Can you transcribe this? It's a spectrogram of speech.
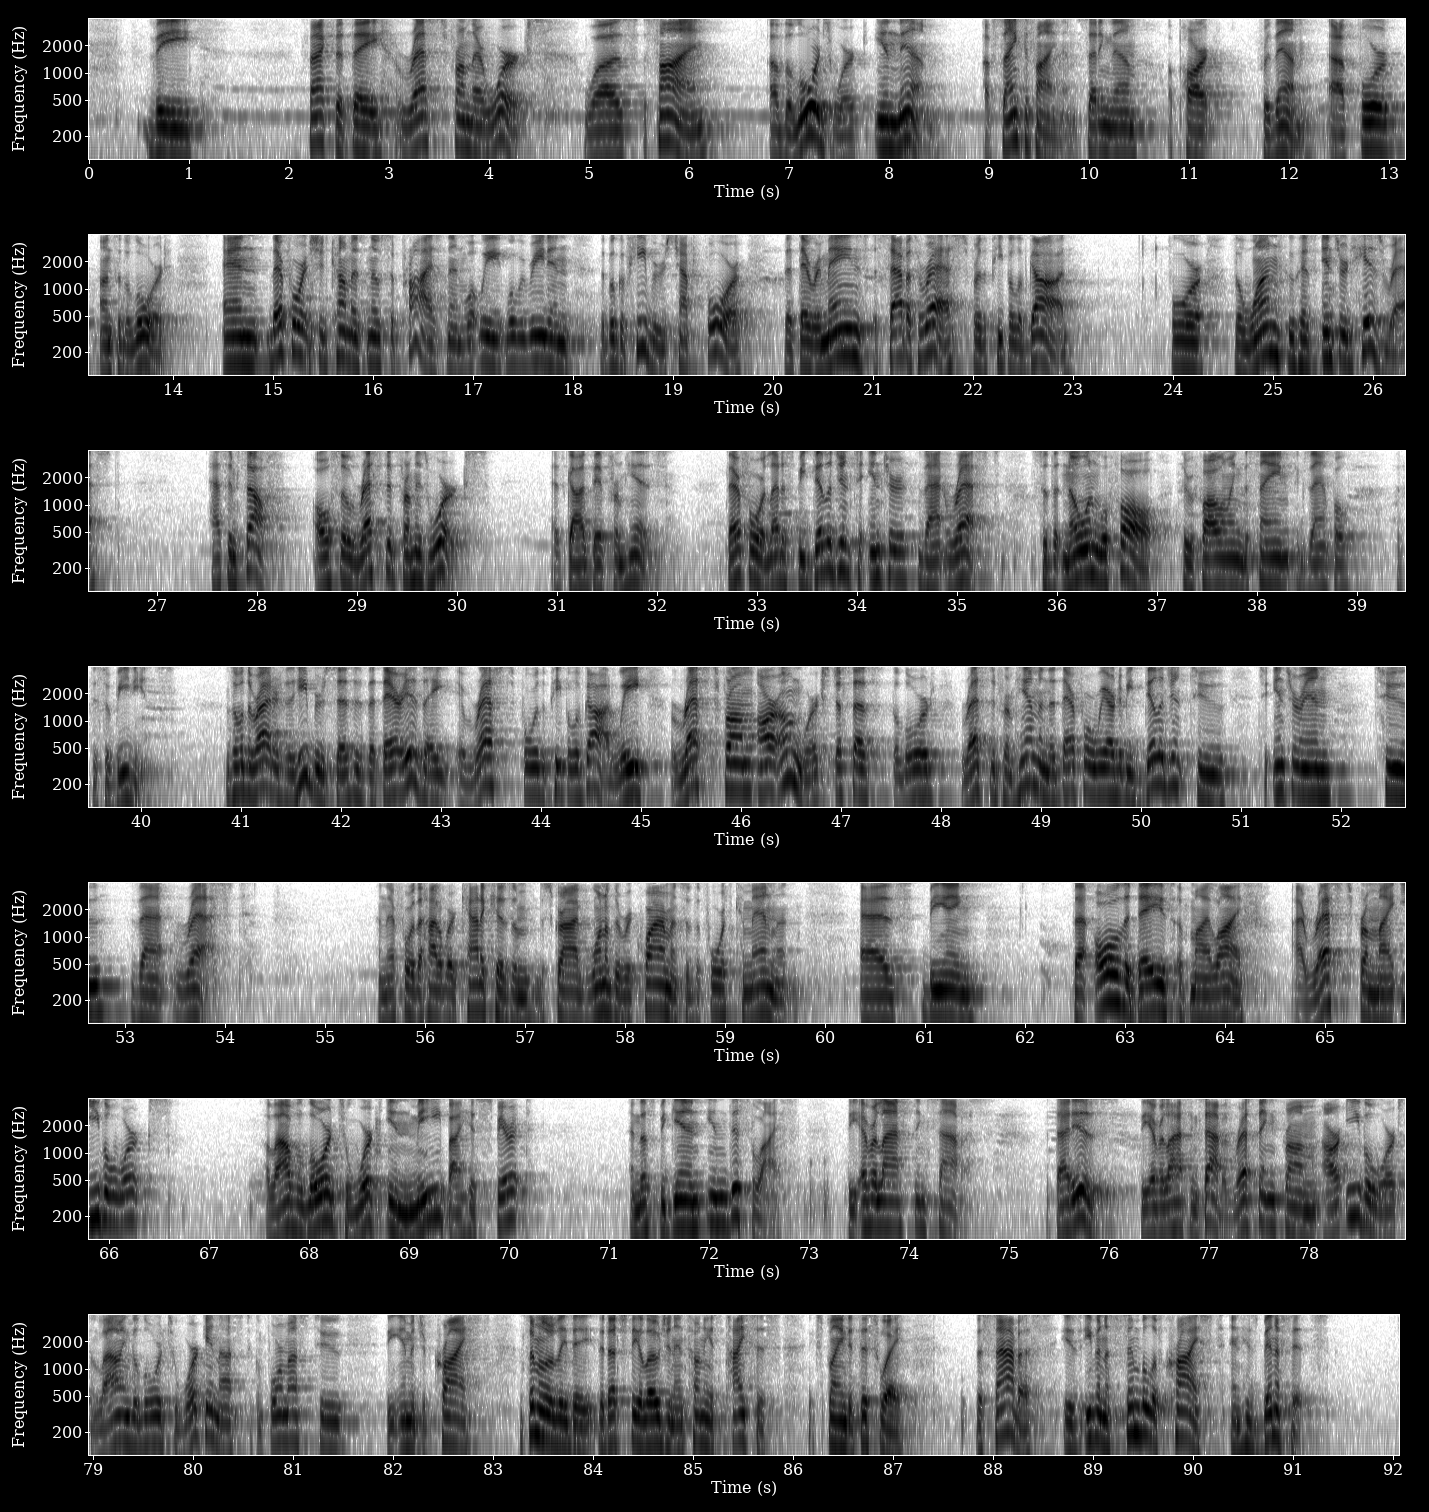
The fact that they rest from their works was a sign of the Lord's work in them, of sanctifying them, setting them apart for them, uh, for unto the Lord. And therefore, it should come as no surprise then what we, what we read in the book of Hebrews, chapter 4, that there remains a Sabbath rest for the people of God. For the one who has entered his rest has himself also rested from his works, as God did from his. Therefore, let us be diligent to enter that rest, so that no one will fall through following the same example of disobedience. And so, what the writer to the Hebrews says is that there is a, rest for the people of God. We rest from our own works, just as the Lord rested from Him, and that therefore we are to be diligent to, to enter in to that rest. And therefore, the Heidelberg Catechism described one of the requirements of the fourth commandment as being that all the days of my life I rest from my evil works, allow the Lord to work in me by His Spirit and thus begin in this life the everlasting Sabbath. That is the everlasting Sabbath, resting from our evil works, and allowing the Lord to work in us to conform us to the image of Christ. And similarly, the, the Dutch theologian Antonius Thysius explained it this way The Sabbath is even a symbol of Christ and his benefits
